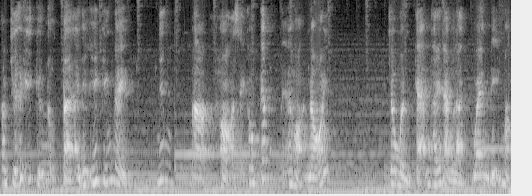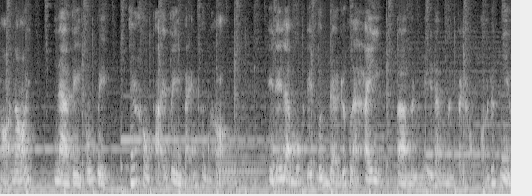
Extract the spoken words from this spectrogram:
tao chưa thấy ý kiến nào tệ như ý kiến này. Nhưng mà họ sẽ có cách để họ nói cho mình cảm thấy rằng là quan điểm mà họ nói là vì công việc chứ không phải vì bản thân họ. Thì đây là một cái vấn đề rất là hay và mình nghĩ rằng mình phải học hỏi rất nhiều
